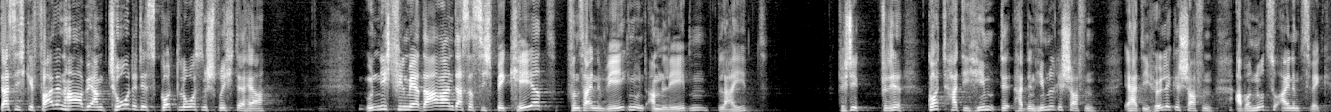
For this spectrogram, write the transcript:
dass ich gefallen habe am Tode des Gottlosen, spricht der Herr, und nicht vielmehr daran, dass er sich bekehrt von seinen Wegen und am Leben bleibt? Versteht, versteht Gott hat, Him hat den Himmel geschaffen, er hat die Hölle geschaffen, aber nur zu einem Zweck.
